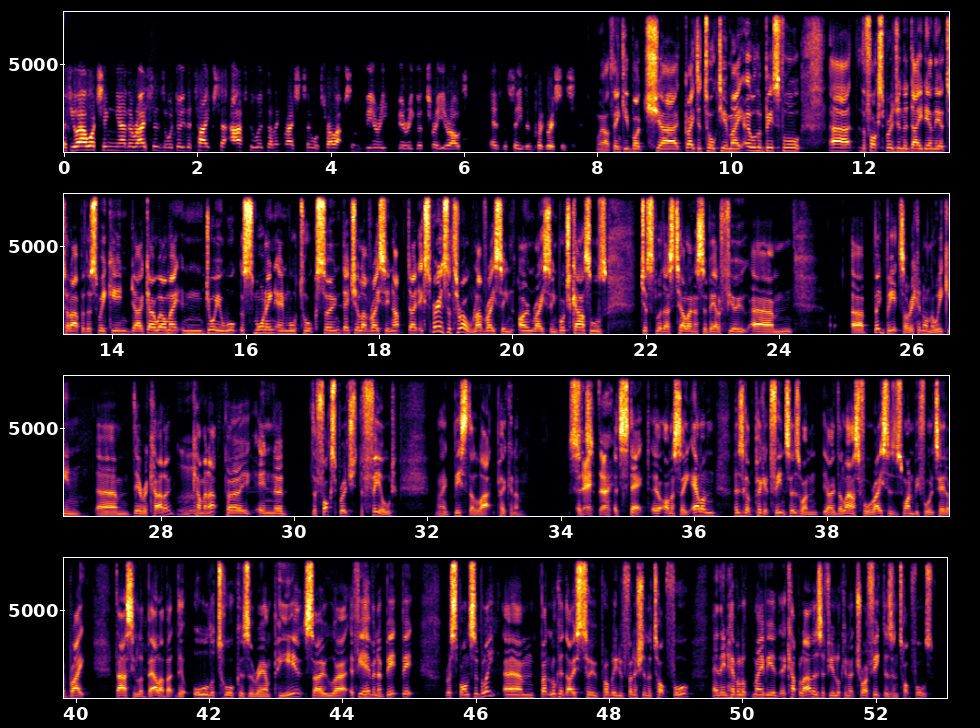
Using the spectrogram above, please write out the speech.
if you are watching uh, the races or do the tapes afterwards, I think race two will throw up some very, very good three-year-olds as the season progresses. Well, thank you, Butch. Uh, great to talk to you, mate. All the best for uh, the Foxbridge and the day down there at Te Rapa this weekend. Uh, go well, mate. Enjoy your walk this morning, and we'll talk soon. That's your Love Racing update. Experience the thrill. Love Racing, own racing. Butch Castles just with us telling us about a few. Um, uh, big bets, I reckon, on the weekend um, there, Ricardo, mm. coming up. Uh, in the, the Foxbridge, the field, mate, best of luck picking them. Stacked, it's, eh? It's stacked, uh, honestly. Alan has got picket fence, his one. You know, the last four races, it's one before it's had a break. Darcy Labella, but they're all the talk is around Pierre. So uh, if you're having a bet, bet responsibly. Um, but look at those two probably to finish in the top four, and then have a look maybe at a couple others if you're looking at trifectas and top fours.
